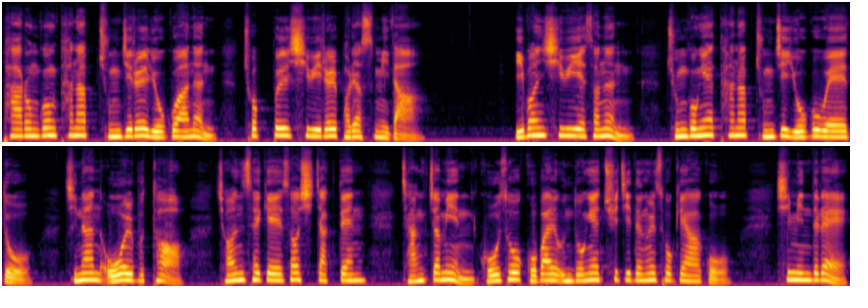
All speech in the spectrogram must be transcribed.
파룬궁 탄압 중지를 요구하는 촛불 시위를 벌였습니다. 이번 시위에서는 중공의 탄압 중지 요구 외에도 지난 5월부터 전 세계에서 시작된 장점인 고소 고발 운동의 취지 등을 소개하고 시민들의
